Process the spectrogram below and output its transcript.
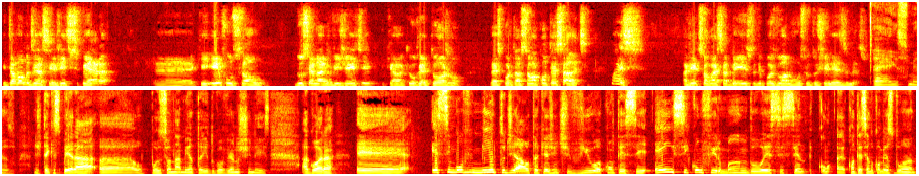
Então, vamos dizer assim, a gente espera é, que, em função do cenário vigente, que, a, que o retorno da exportação aconteça antes. Mas a gente só vai saber isso depois do anúncio dos chineses mesmo. É, isso mesmo. A gente tem que esperar uh, o posicionamento aí do governo chinês. Agora, é, esse movimento de alta que a gente viu acontecer em se confirmando esse é, acontecendo no começo do ano,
